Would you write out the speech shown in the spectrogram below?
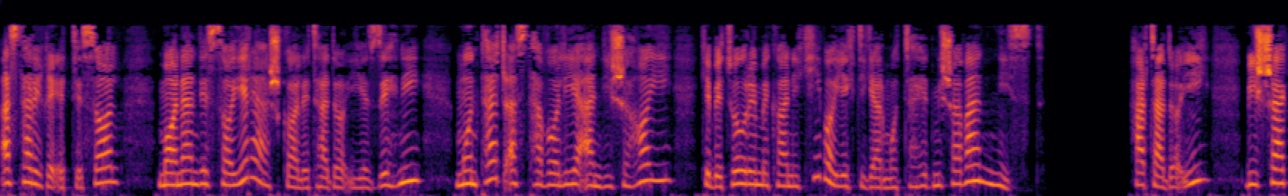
از طریق اتصال مانند سایر اشکال تداعی ذهنی منتج از توالی اندیشه هایی که به طور مکانیکی با یکدیگر متحد می‌شوند نیست. هر تداعی بیشک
